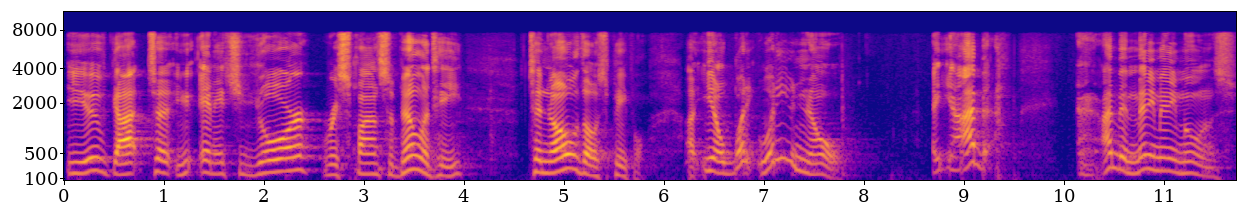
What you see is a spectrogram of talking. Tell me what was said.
You've got to, you, and it's your responsibility to know those people. Uh, you know, what, what do you know you know, I've, I've been many, many moons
